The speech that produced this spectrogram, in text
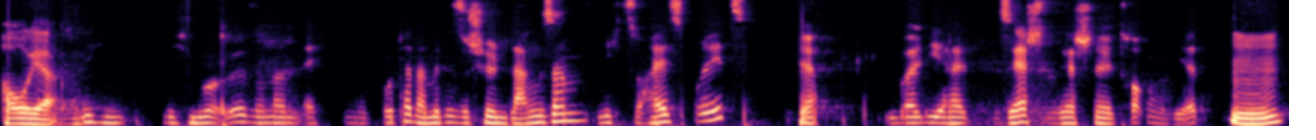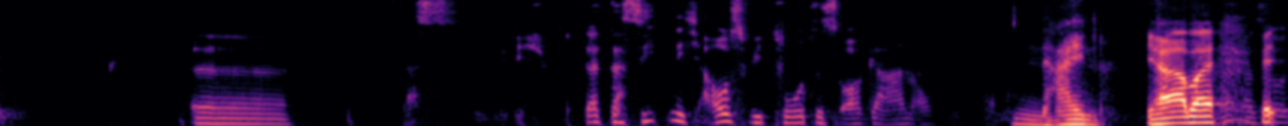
oh ja, Also nicht, nicht nur Öl, sondern echt mit Butter, damit es so schön langsam, nicht zu heiß brätst. Ja. Weil die halt sehr, sehr schnell trocken wird. mhm. Äh, das, ich, das, das sieht nicht aus wie totes Organ auf nein, ja, aber Also,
